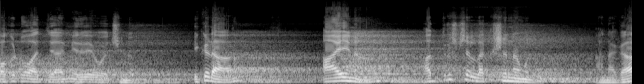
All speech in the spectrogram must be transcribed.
ఒకటో అధ్యాయం ఇరవై వచ్చిన ఇక్కడ ఆయన అదృశ్య లక్షణములు అనగా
